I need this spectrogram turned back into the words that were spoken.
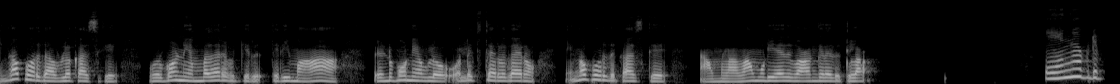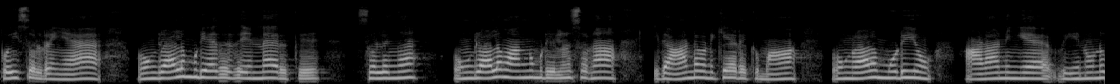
எங்கே போகிறது அவ்வளோ காசுக்கு? ஒரு பவுன் எண்பதாயிரம் விற்கிறது தெரியுமா? ரெண்டு பவுன் எவ்வளோ ஒரு லட்சத்து அறுபதாயிரம். எங்கே போகிறது காசுக்கு? நம்மளாலாம் முடியாது வாங்குறதுக்கெலாம் ஏங்க அப்படி பொய் சொல்கிறீங்க உங்களால் முடியாதது என்ன இருக்குது சொல்லுங்கள் உங்களால் வாங்க முடியலன்னு சொன்னால் இது ஆண்டவனுக்கே எடுக்குமா? உங்களால் முடியும். ஆனால் நீங்கள் வேணும்னு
